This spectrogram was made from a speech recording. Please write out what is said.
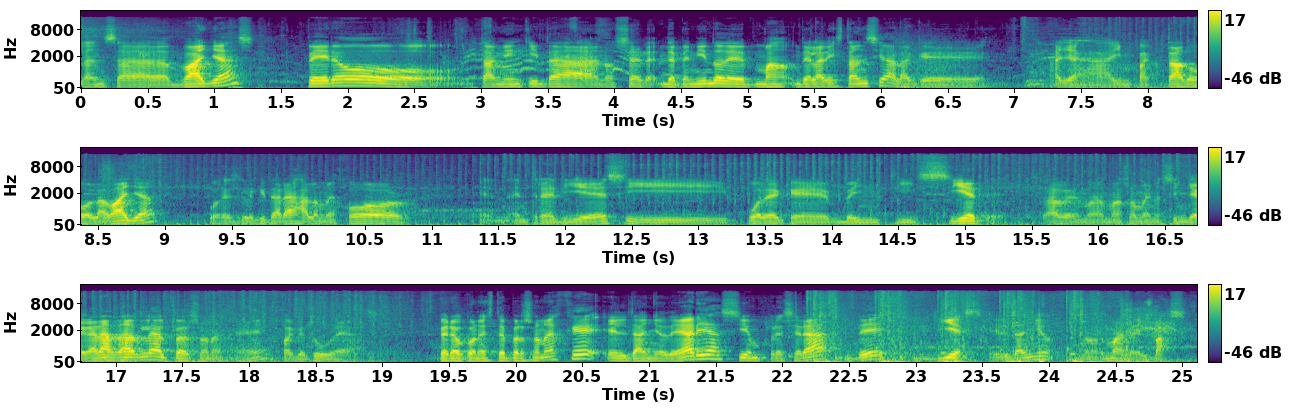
lanzaballas pero también quita, no sé, dependiendo de, la distancia a la que haya impactado la valla, pues le quitarás a lo mejor entre 10 y puede que 27, ¿sabes? Más, o menos, sin llegar a darle al personaje, ¿eh? Para que tú veas. Pero con este personaje el daño de área siempre será de 10, el daño normal, el base.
